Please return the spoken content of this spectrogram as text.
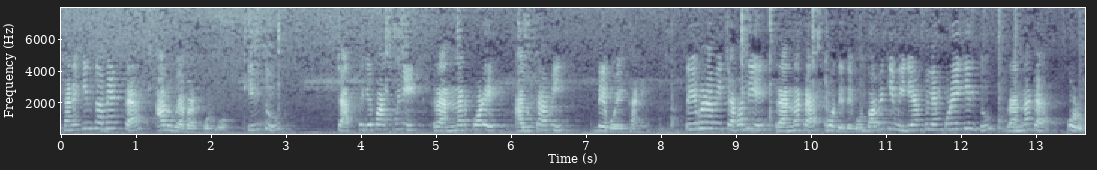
এখানে কিন্তু আমি একটা আলু ব্যবহার করব। কিন্তু চার থেকে পাঁচ মিনিট রান্নার পরে আলুটা আমি দেবো এখানে। তো এবার আমি চাপা দিয়ে রান্নাটা হতে দেবো। তবে কি মিডিয়াম ফ্লেম করেই কিন্তু রান্নাটা করব।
